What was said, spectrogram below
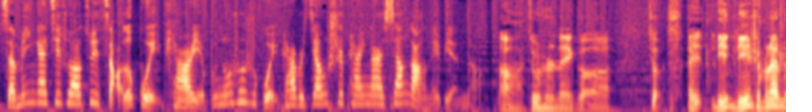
咱们应该接触到最早的鬼片儿，也不能说是鬼片儿，不是僵尸片儿，应该是香港那边的。啊，就是那个叫哎林林什么来着？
